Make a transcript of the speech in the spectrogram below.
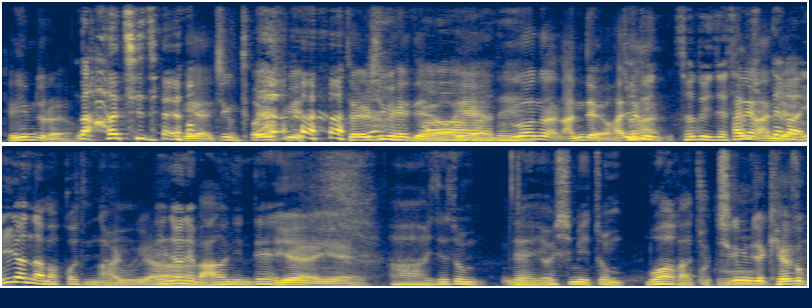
되게 힘들어요. 아, 진짜요? 예, 지금 더 열심히 더 열심히 해야 돼요. 아, 예, 네. 그거는 안 돼요. 한량 저도, 안- 저도 이제 한량 안 30대가 돼요. 1년 남았거든요. 아이고야. 내년에 마흔인데 예, 예. 아 이제 좀 네 열심히 좀 모아가지고 지금 이제 계속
